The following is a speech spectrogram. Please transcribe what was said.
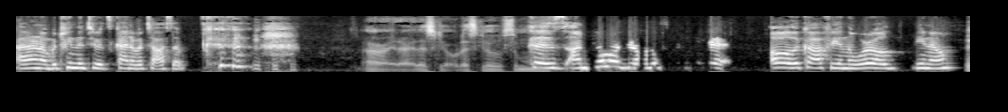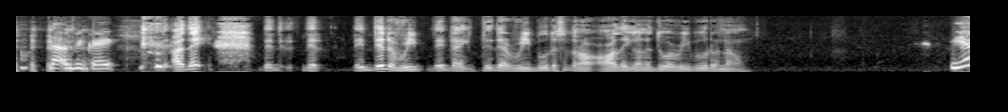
I don't know, between the two, it's kind of a toss up. All right, all right. Let's go. Let's go some more. Because on Gilmore Girls, we can get all the coffee in the world, you know? That would be great. Are they? They, they, they did a re. They like did a reboot or something, or are they going to do a reboot or no? Yeah,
